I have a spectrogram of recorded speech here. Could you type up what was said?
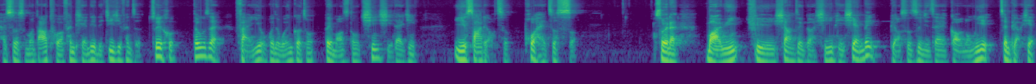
还是什么打土啊分田地的积极分子，最后都在反右或者文革中被毛泽东清洗殆尽，一杀了之，迫害致死。所以呢。马云去向这个习近平献媚，表示自己在搞农业正表现，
